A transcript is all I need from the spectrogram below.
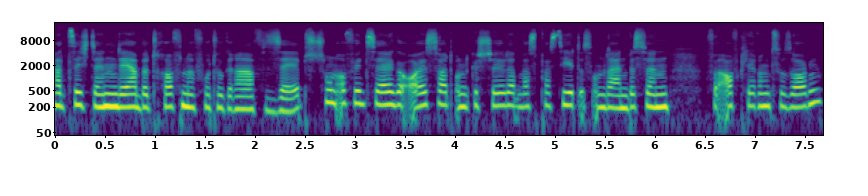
Hat sich denn der betroffene Fotograf selbst schon offiziell geäußert und geschildert, was passiert ist, um da ein bisschen für Aufklärung zu sorgen?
